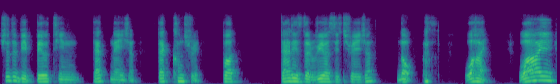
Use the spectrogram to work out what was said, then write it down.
should be built in that nation, that country. But that is the real situation? No. Why? Why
